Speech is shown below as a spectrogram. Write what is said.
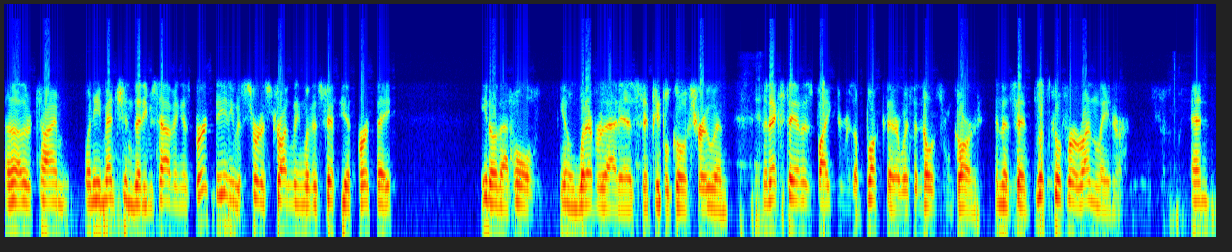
another time when he mentioned that he was having his birthday and he was sort of struggling with his 50th birthday, you know, that whole you know, whatever that is that people go through. And the next day on his bike, there was a book there with a note from Gord, and it said, "Let's go for a run later." And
